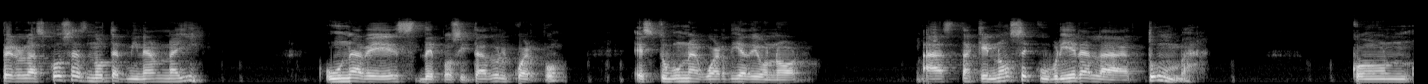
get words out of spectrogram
Pero las cosas no terminaron ahí. Una vez depositado el cuerpo, estuvo una guardia de honor hasta que no se cubriera la tumba con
